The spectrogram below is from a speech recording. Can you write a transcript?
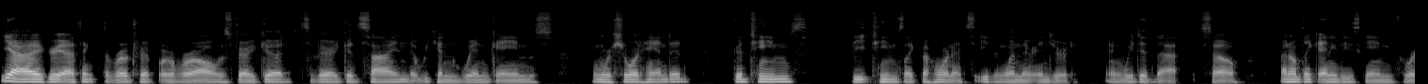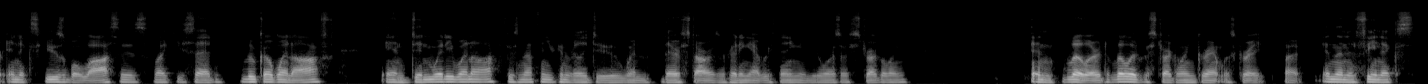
Yeah, I agree. I think the road trip overall was very good. It's a very good sign that we can win games when we're shorthanded. Good teams beat teams like the Hornets even when they're injured, and we did that. So I don't think any of these games were inexcusable losses. Like you said, Luka went off and Dinwiddie went off. There's nothing you can really do when their stars are hitting everything and yours are struggling. And Lillard, Lillard was struggling. Grant was great, but and then in Phoenix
